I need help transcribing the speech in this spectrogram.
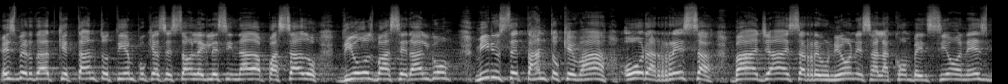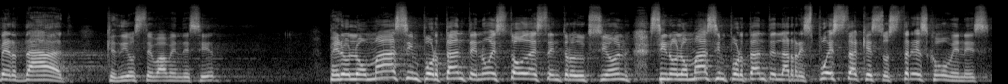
¿Es verdad que tanto tiempo que has estado en la iglesia y nada ha pasado, Dios va a hacer algo? Mire usted tanto que va, ora, reza, va allá a esas reuniones, a la convención. ¿Es verdad que Dios te va a bendecir? Pero lo más importante no es toda esta introducción, sino lo más importante es la respuesta que estos tres jóvenes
